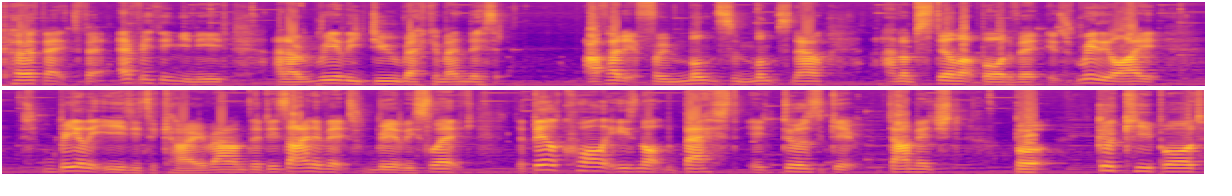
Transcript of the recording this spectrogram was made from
perfect for everything you need and I really do recommend this. I've had it for months and months now and I'm still not bored of it. It's really light it's really easy to carry around. The design of it's really slick. The build quality is not the best. It does get damaged, but good keyboard.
